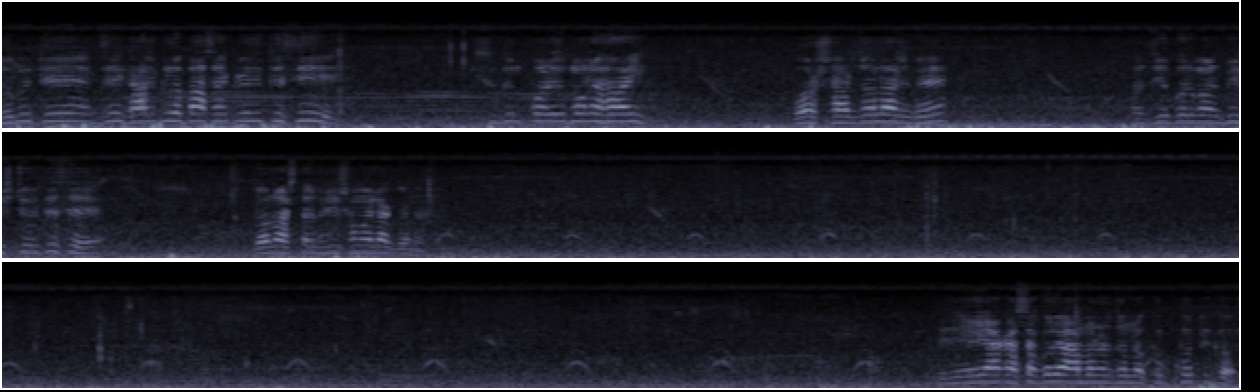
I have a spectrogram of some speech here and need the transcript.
জমিতে যে ঘাসগুলো বাছাই করে দিতেছি, কিছুদিন পরে মনে হয় বর্ষার জল আসবে। আর যে পরিমাণ বৃষ্টি হইতেছে, জল আসতে বেশি সময় লাগবে না। এই আগাছাগুলো আমাদের জন্য খুব ক্ষতিকর।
